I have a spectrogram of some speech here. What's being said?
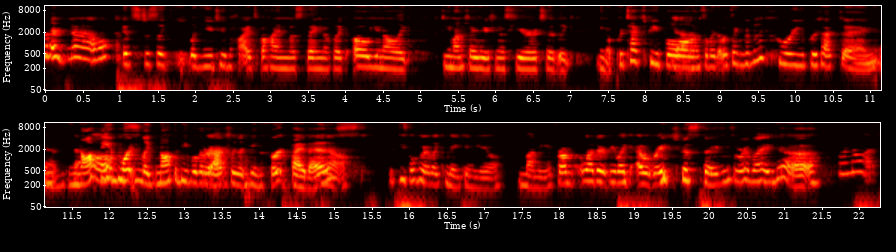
right now. it's just like like YouTube hides behind this thing of like, oh, you know, like demonetization is here to like you know protect people Yeah. and stuff like that. It's like really, like, who are you protecting? Not the important, like not the people that are Yeah. actually like being hurt by this. No. The people who are like making you money from whether it be like outrageous things or like Yeah, or not.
